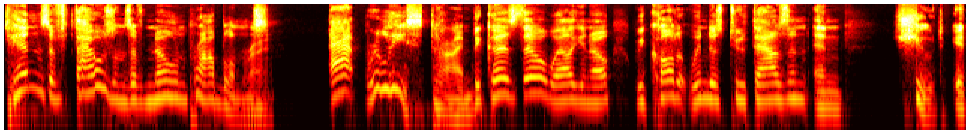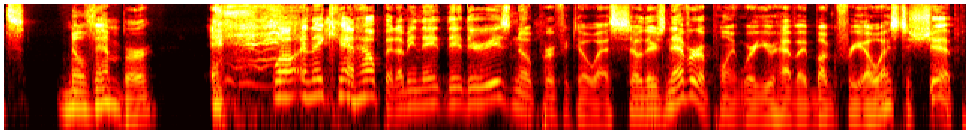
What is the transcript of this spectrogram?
tens of thousands of known problems Right. at release time because though well you know we called it windows 2000 and shoot it's november Well, and they can't help it. I mean, they, they, there is no perfect OS, so there's never a point where you have a bug-free OS to ship.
